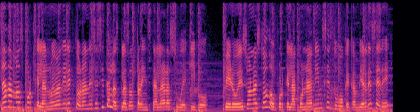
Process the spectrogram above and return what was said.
nada más porque la nueva directora necesita las plazas para instalar a su equipo. Pero eso no es todo, porque la CONAVIM se tuvo que cambiar de sede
